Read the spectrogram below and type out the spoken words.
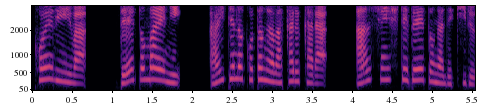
コエリーは、デート前に、相手のことがわかるから、安心してデートができる。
